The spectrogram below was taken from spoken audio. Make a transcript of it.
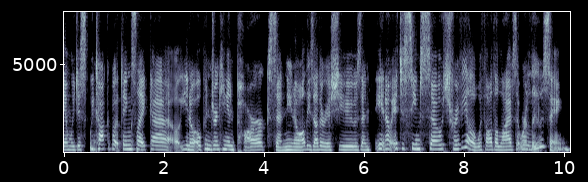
and we just, we talk about things like, uh, you know, open drinking in parks parks and, you know, all these other issues. And, you know, it just seems so trivial with all the lives that we're losing.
